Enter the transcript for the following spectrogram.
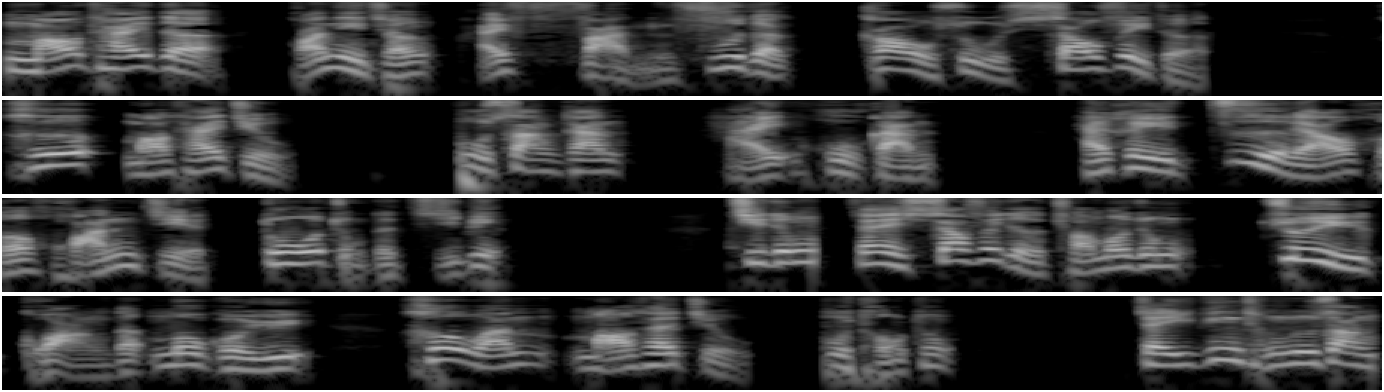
茅台的管理层还反复的告诉消费者，喝茅台酒不伤肝，还护肝，还可以治疗和缓解多种的疾病。其中，在消费者的传播中最广的莫过于喝完茅台酒不头痛，在一定程度上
